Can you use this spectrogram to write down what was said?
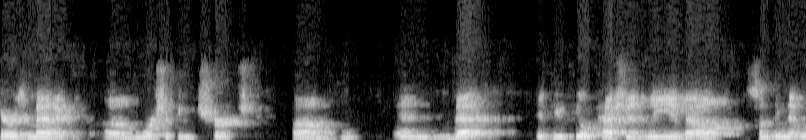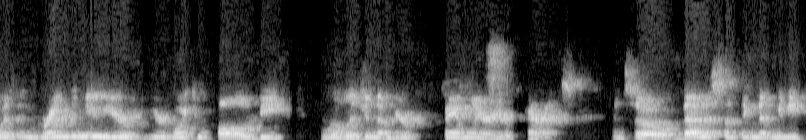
charismatic uh, worshiping church. Um, and that, if you feel passionately about something that was ingrained in you, you're you're going to follow the religion of your family or your parents. And so that is something that we need.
